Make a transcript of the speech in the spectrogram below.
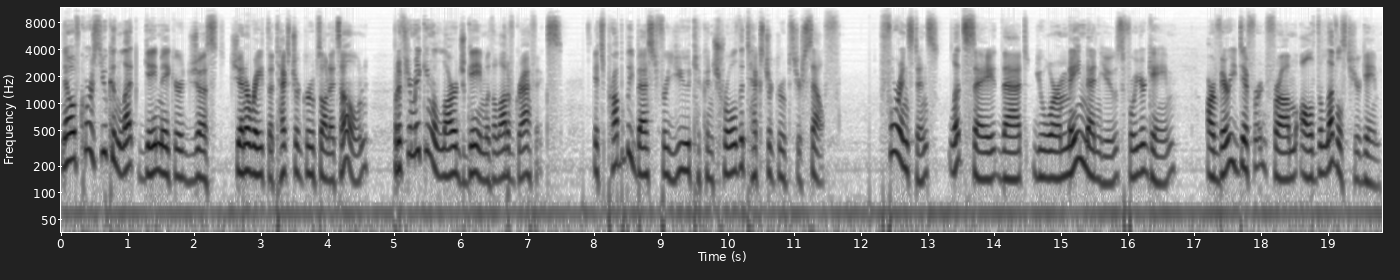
Now, of course, you can let GameMaker just generate the texture groups on its own, but if you're making a large game with a lot of graphics, it's probably best for you to control the texture groups yourself. For instance, let's say that your main menus for your game are very different from all of the levels to your game.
